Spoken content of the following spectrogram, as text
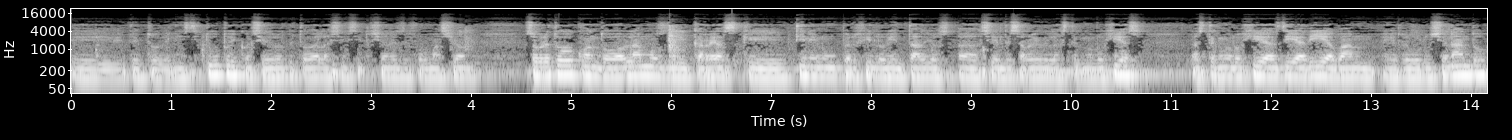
eh, dentro del instituto y considero que todas las instituciones de formación, sobre todo cuando hablamos de carreras que tienen un perfil orientado hacia el desarrollo de las tecnologías, las tecnologías día a día van revolucionando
